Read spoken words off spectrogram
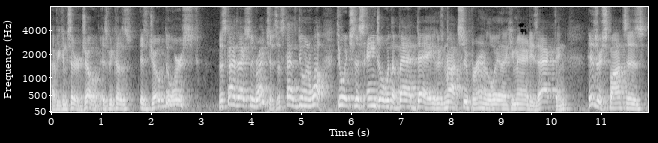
have you considered Job, is because is Job the worst? This guy's actually righteous. This guy's doing well. To which this angel with a bad day, who's not super into the way that humanity's acting, his response is,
